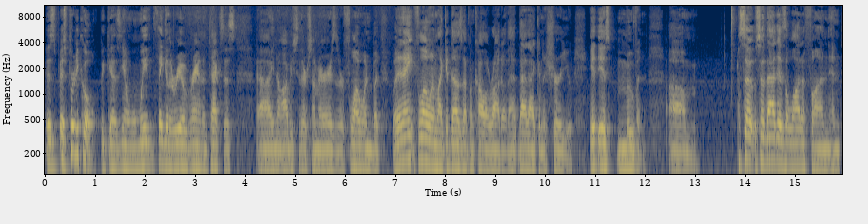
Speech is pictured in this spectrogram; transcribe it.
is is pretty cool because you know when we think of the Rio Grande in Texas uh, you know, obviously there are some areas that are flowing, but but it ain't flowing like it does up in Colorado. That that I can assure you. It is moving. Um, so so that is a lot of fun and.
